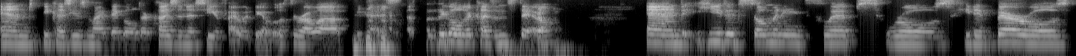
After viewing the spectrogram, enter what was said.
And because he's my big older cousin, to see if I would be able to throw up because the big older cousins do. And he did so many flips, rolls, he did barrel rolls,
